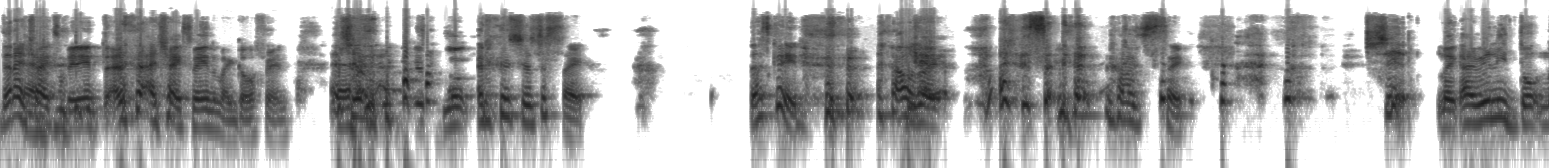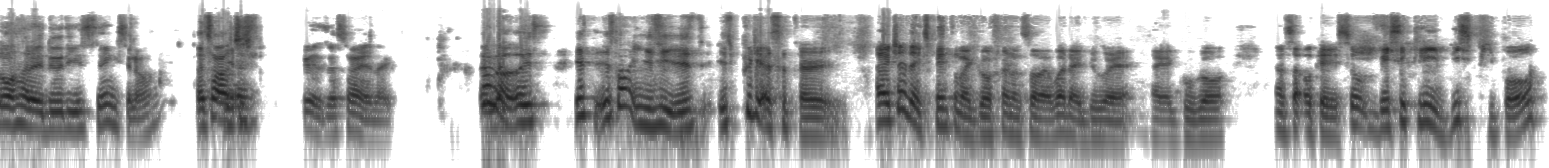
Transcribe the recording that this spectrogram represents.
Then I Yeah. tried explaining. To, I tried explaining to my girlfriend, and she was, like, just looked, and she was just like, "That's great." I was Yeah. like, I just said that, I was just like, "Shit!" Like I really don't know how to do these things, you know. That's why I was Yeah. just curious. That's why, I like, No, no, it's, it, it's not easy. It's, it's pretty esoteric. I tried to explain to my girlfriend also like what I do at, at Google. I was like, okay, so basically these people,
